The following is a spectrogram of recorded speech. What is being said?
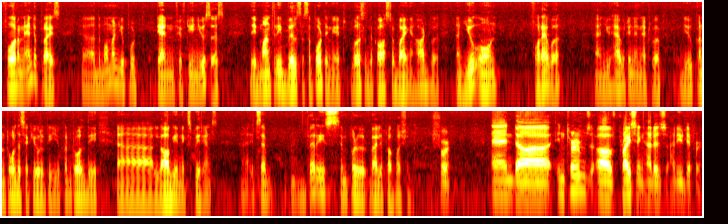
For an enterprise, uh, the moment you put 10, 15 users, the monthly bills are supporting it versus the cost of buying a hardware that you own forever and you have it in a network. You control the security, you control the uh, login experience. Uh, it's a very simple value proposition. Sure. And uh, in terms of pricing, how does how do you differ?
